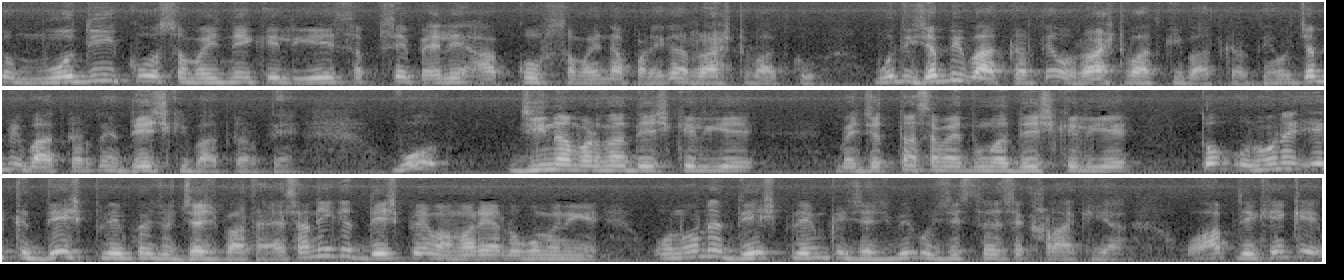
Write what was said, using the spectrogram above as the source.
तो मोदी को समझने के लिए सबसे पहले आपको समझना पड़ेगा राष्ट्रवाद को। मोदी जब भी बात करते हैं, वो राष्ट्रवाद की बात करते हैं, वो जब भी बात करते हैं, देश की बात करते हैं। वो जीना मरना देश के लिए, मैं जितना समय दूँगा देश के लिए। तो उन्होंने एक देश प्रेम का जो जज्बा था, ऐसा नहीं कि देश प्रेम हमारे यहाँ लोगों में नहीं है। उन्होंने देश प्रेम के जज्बे को जिस तरह से खड़ा किया और आप देखें कि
